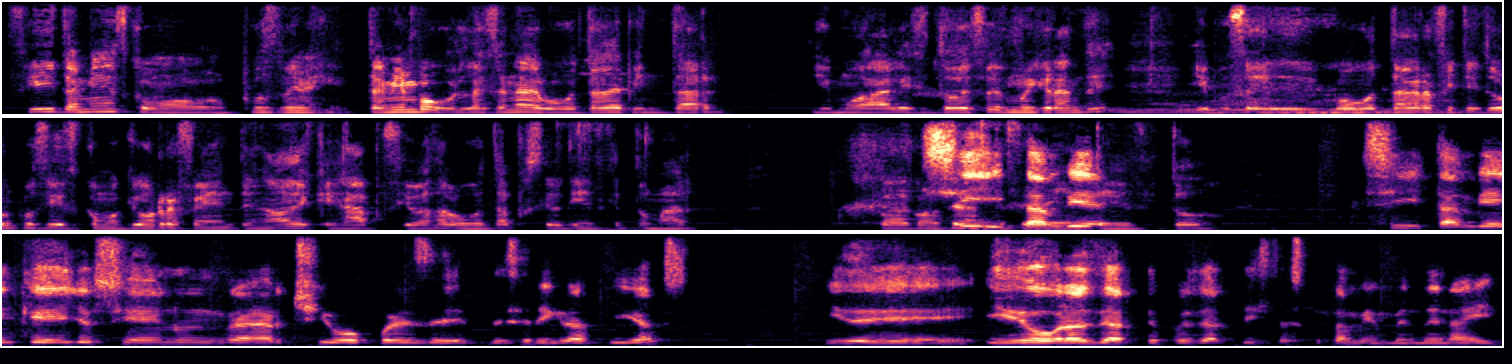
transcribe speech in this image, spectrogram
Sí, también es como, pues también la escena de Bogotá de pintar y modales y todo eso es muy grande. Y pues el Bogotá Graffiti Tour, pues sí es como que un referente, ¿no? De que, ah, pues si vas a Bogotá, pues sí lo tienes que tomar para conocer Sí, también. y todo. Sí, también que ellos tienen un gran archivo pues de, de serigrafías y de, y de obras de arte pues de artistas que también venden ahí.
